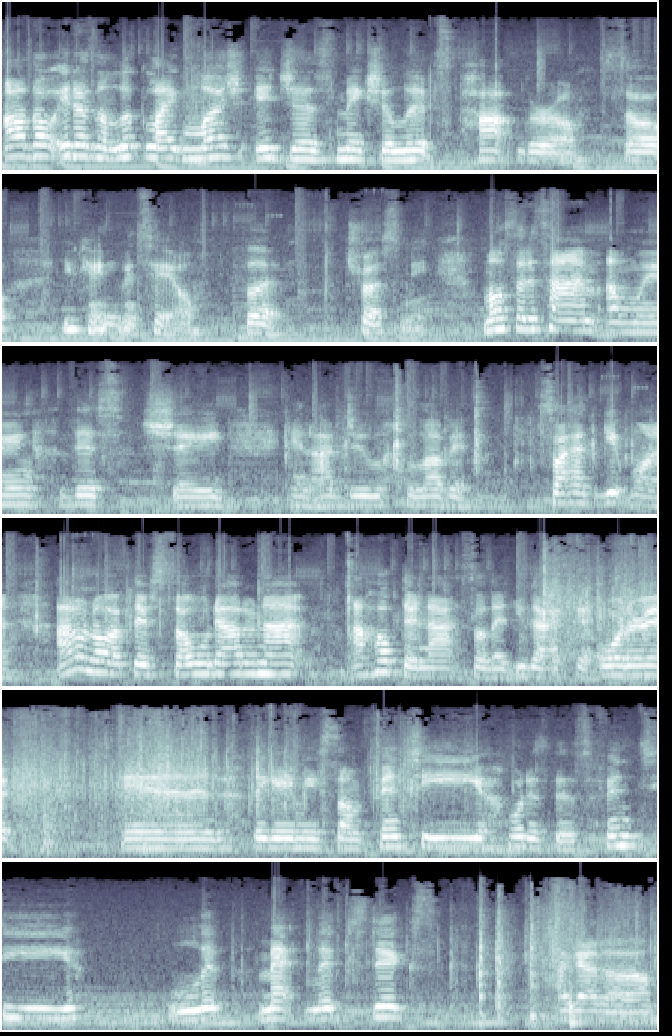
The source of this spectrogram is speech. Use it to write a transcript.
although it doesn't look like much it just makes your lips pop girl. So you can't even tell but trust me. Most of the time i'm wearing this shade and i do love it. So i had to get one. I don't know if they're sold out or not. I hope they're not so that you guys can order it and they gave me some Fenty, what is this? Fenty lip matte lipsticks. I got a,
